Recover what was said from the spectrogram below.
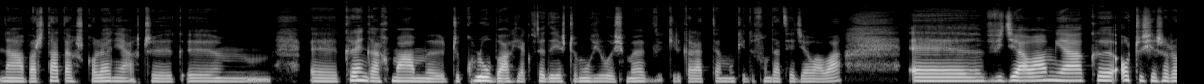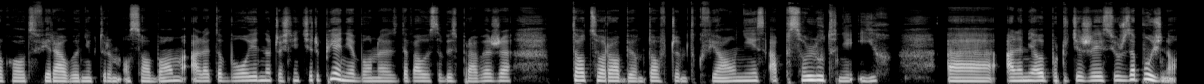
na warsztatach, szkoleniach, czy e, kręgach mam, czy klubach, jak wtedy jeszcze mówiłyśmy, kilka lat temu, kiedy fundacja działała, e, widziałam, jak oczy się szeroko otwierały niektórym osobom, ale to było jednocześnie cierpienie, bo one zdawały sobie sprawę, że to, co robią, to, w czym tkwią, nie jest absolutnie ich, ale miały poczucie, że jest już za późno.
